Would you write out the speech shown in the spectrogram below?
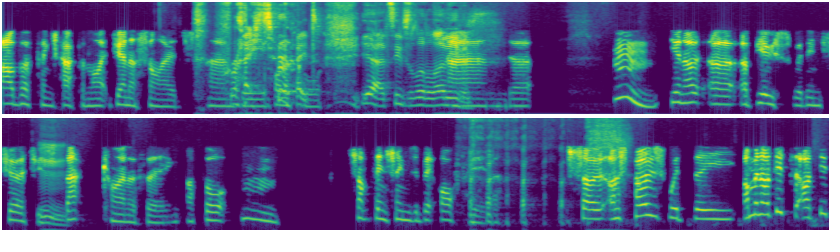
other things happen, like genocides and right, the right. Yeah, it seems a little uneven. and uh, hmm, you know, uh, abuse within churches, Hmm. that kind of thing. I thought, hmm, something seems a bit off here. so I suppose with the, I mean, I did, I did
